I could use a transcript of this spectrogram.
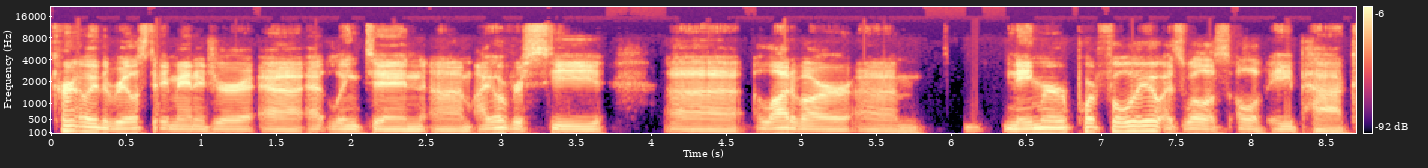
currently the real estate manager uh, at LinkedIn. Um, I oversee uh, a lot of our um, Namer portfolio as well as all of APAC.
